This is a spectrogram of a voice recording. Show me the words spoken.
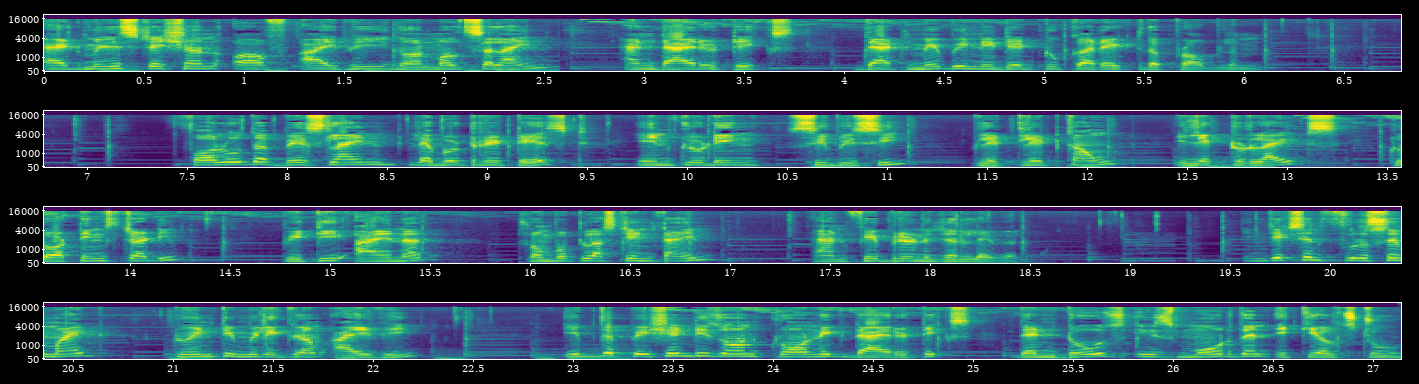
Administration of IV normal saline and diuretics that may be needed to correct the problem. Follow the baseline laboratory test including CBC, platelet count, electrolytes, clotting study, PT INR, thromboplastin time, and fibrinogen level. Injection furosemide 20 mg IV. If the patient is on chronic diuretics, then dose is more than equals to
